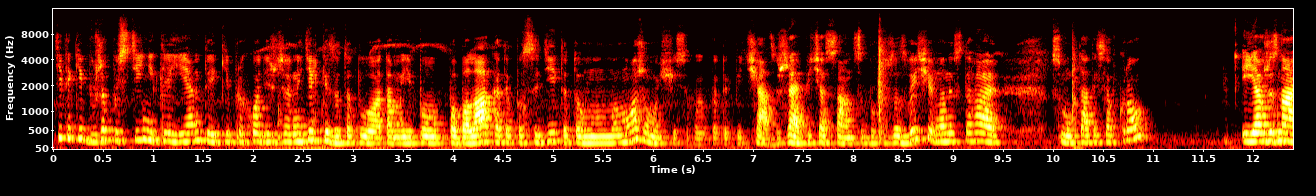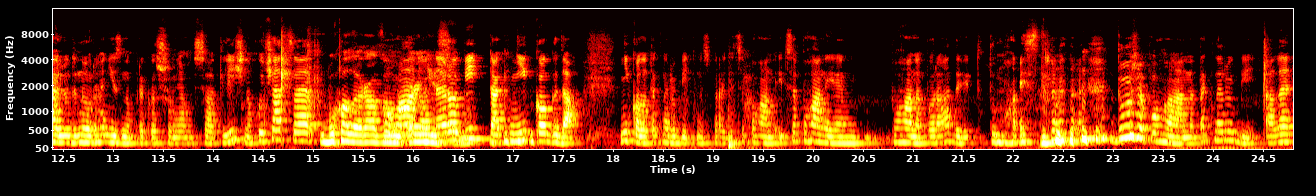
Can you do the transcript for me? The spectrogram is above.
ті такі вже постійні клієнти, які приходять вже не тільки за тату, а там і по- побалакати, посидіти, то ми можемо щось випити під час, вже під час сеансу, бо зазвичай вона не встигає всмоктатися в кров. І я вже знаю людину організм, наприклад, що в нього все отлично. Хоча це Бухали разом погано, раніше. не робіть так ніколи. Ніколи так не робіть, насправді це погано. І це поганий, погана порада від тату-майстра. Дуже погано, так не робіть. Але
